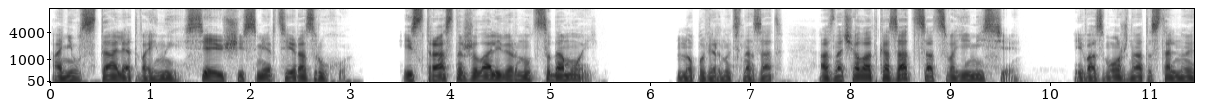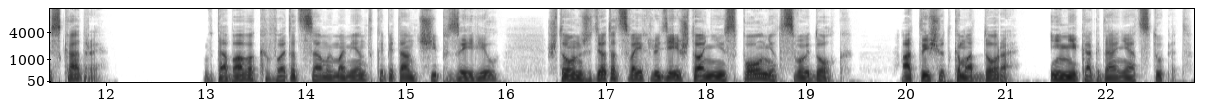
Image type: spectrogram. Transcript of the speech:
Они устали от войны, сеющей смерти и разруху, и страстно желали вернуться домой. Но повернуть назад означало отказаться от своей миссии — и, возможно, от остальной эскадры. Вдобавок, в этот самый момент капитан Чип заявил, что он ждет от своих людей, что они исполнят свой долг, отыщут Комоддора и никогда не отступят.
